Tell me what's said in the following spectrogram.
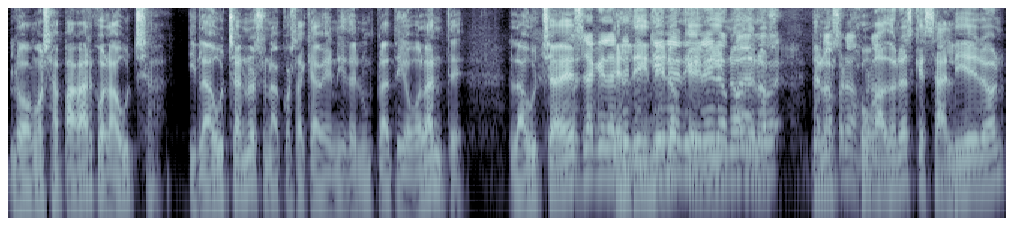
lo vamos a pagar con la hucha. Y la hucha no es una cosa que ha venido en un platillo volante. La hucha es sea que el el, dinero que dinero vino de no- los, de perdón, los perdón, jugadores que salieron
